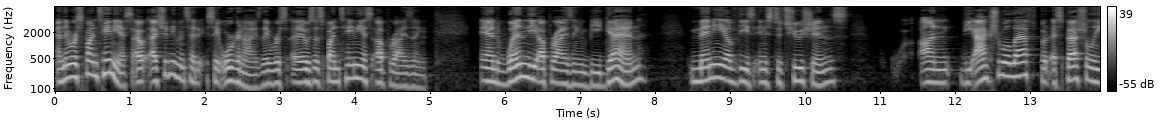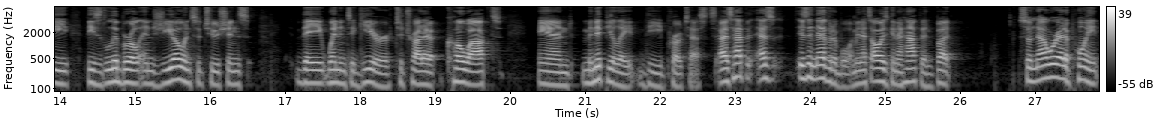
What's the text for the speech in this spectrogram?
And they were spontaneous. I, I shouldn't even say, say organized. They were, it was a spontaneous uprising. And when the uprising began, many of these institutions on the actual left, but especially these liberal NGO institutions, they went into gear to try to co opt and manipulate the protests as happen as is inevitable. I mean, that's always going to happen. But so now we're at a point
